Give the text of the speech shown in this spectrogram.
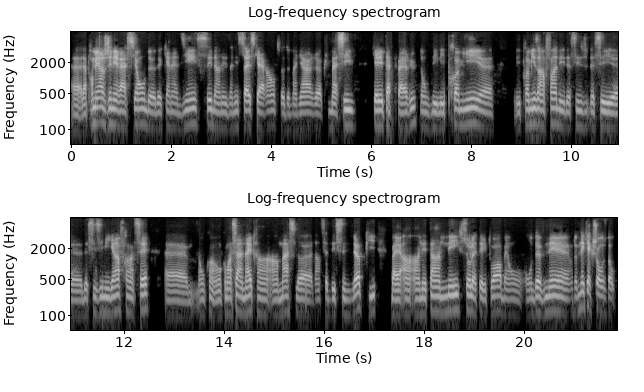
la première génération de, Canadiens, c'est dans les années 1640, de manière plus massive, qu'elle est apparue. Donc, les, premiers, les premiers enfants de, ces, de, ces, immigrants français euh, donc, on, commençait à naître en, masse dans cette décennie-là. Puis, ben, en, étant né sur le territoire, ben, on, devenait, quelque chose d'autre,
